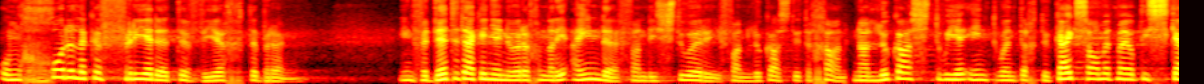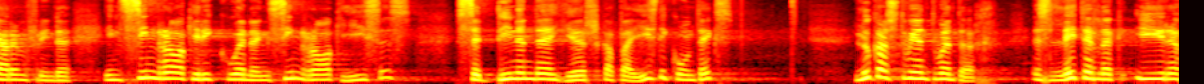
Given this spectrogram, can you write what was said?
om goddelike vrede teweeg te bring. En vir dit het ek en jy nodig om na die einde van die storie van Lukas toe te gaan, na Lukas 22 toe. Kyk saam met my op die skerm vriende en sien raak hierdie koning, sien raak Jesus se dienende heerskappy. Hier's die konteks. Lukas 22 is letterlik ure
